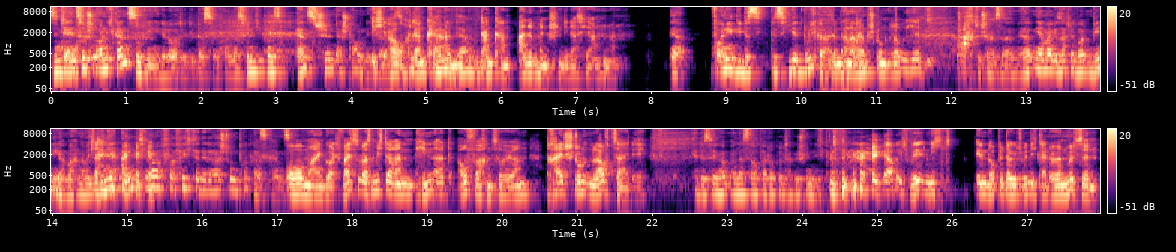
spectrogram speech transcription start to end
Sind ja inzwischen auch nicht ganz so wenige Leute, die das hier hören. Das finde ich übrigens ganz schön erstaunlich. Ich auch. Danke an, danke an alle Menschen, die das hier anhören. Ja. Vor allen Dingen, die bis, bis hier durchgehalten sind anderthalb haben. Stunden, glaube ich, jetzt. Ach du Scheiße. Wir hatten ja mal gesagt, wir wollten weniger machen, aber ich bin ja eigentlich immer noch Verfechter der drei Stunden Podcast-Grenze. Oh mein Gott. Weißt du, was mich daran hindert, Aufwachen zu hören? Drei Stunden Laufzeit, ey. Ja, deswegen hat man das ja auch bei doppelter Geschwindigkeit. ja, aber ich will nicht in doppelter Geschwindigkeit hören müssen.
